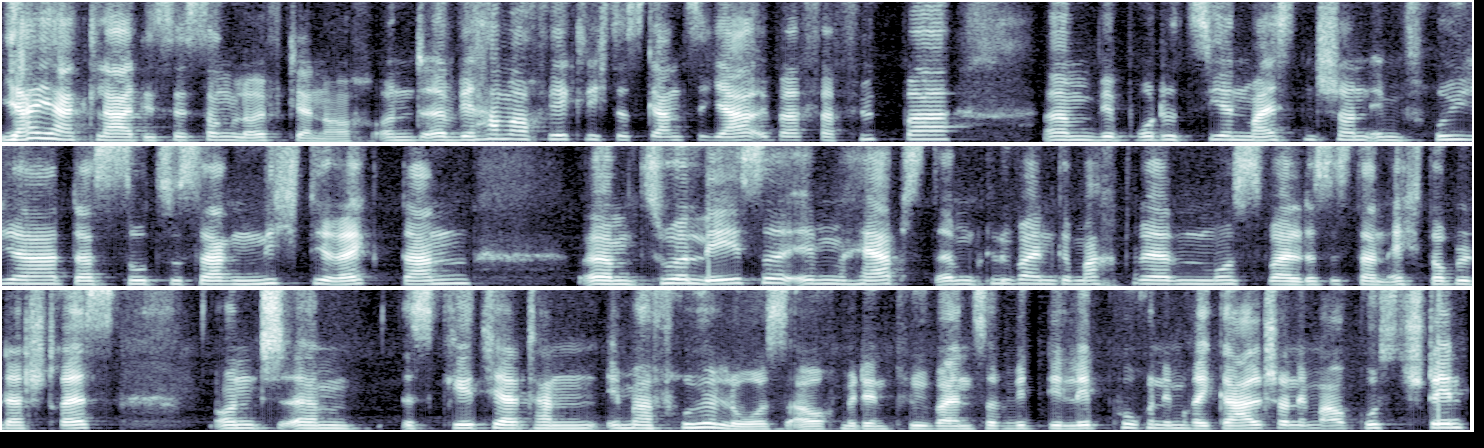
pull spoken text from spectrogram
Ja, ja, klar, die Saison läuft ja noch. Und äh, wir haben auch wirklich das ganze Jahr über verfügbar. Ähm, wir produzieren meistens schon im Frühjahr, dass sozusagen nicht direkt dann ähm, zur Lese im Herbst ähm, Glühwein gemacht werden muss, weil das ist dann echt doppelter Stress. Und ähm, es geht ja dann immer früher los, auch mit den Glühweinen. So wie die Lebkuchen im Regal schon im August stehen,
